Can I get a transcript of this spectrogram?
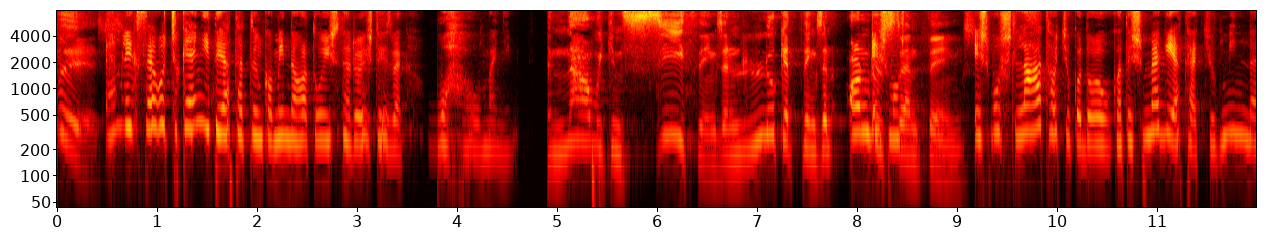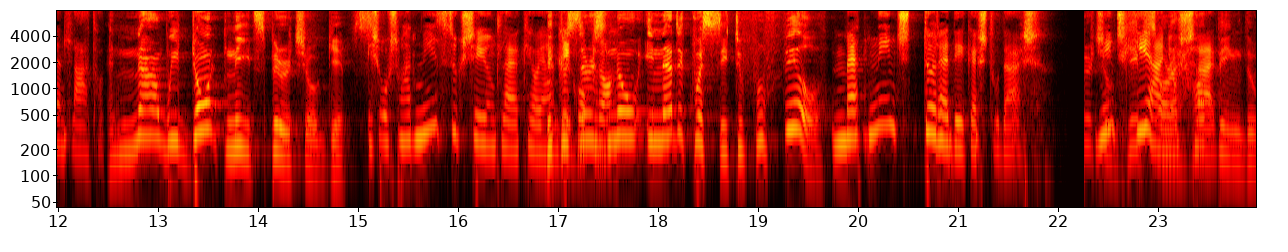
this. Emlékszel, hogy csak ennyit érthettünk a mindenható Istenről, és nézd meg, wow, mennyi. And now we can see things and look at things and understand things. És most láthatjuk a dolgokat, és megérthetjük, mindent láthatunk. And now we don't need spiritual gifts És most már nincs szükségünk lelki because there's ajándékokra, no inadequacy to fulfill. mert nincs töredékes tudás. Nincs hiányosság. helping the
